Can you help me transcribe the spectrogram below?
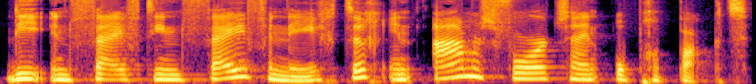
Die in 1595 in Amersfoort zijn opgepakt.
